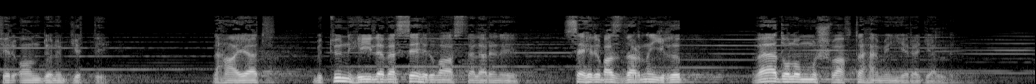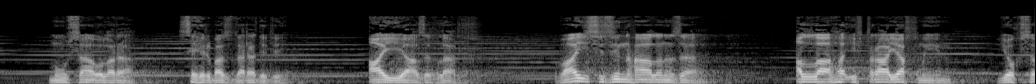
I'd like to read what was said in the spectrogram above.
Firon dönüb getdi. Nəhayət, bütün hilə və sehr vasitələrini, sehirbazlarını yığıb, vəd olunmuş vaxtda həmin yerə gəldi. Musa onlara, sehirbazlara dedi, Ay yazıqlar, vay sizin halınıza, Allaha iftira yaxmayın, yoxsa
